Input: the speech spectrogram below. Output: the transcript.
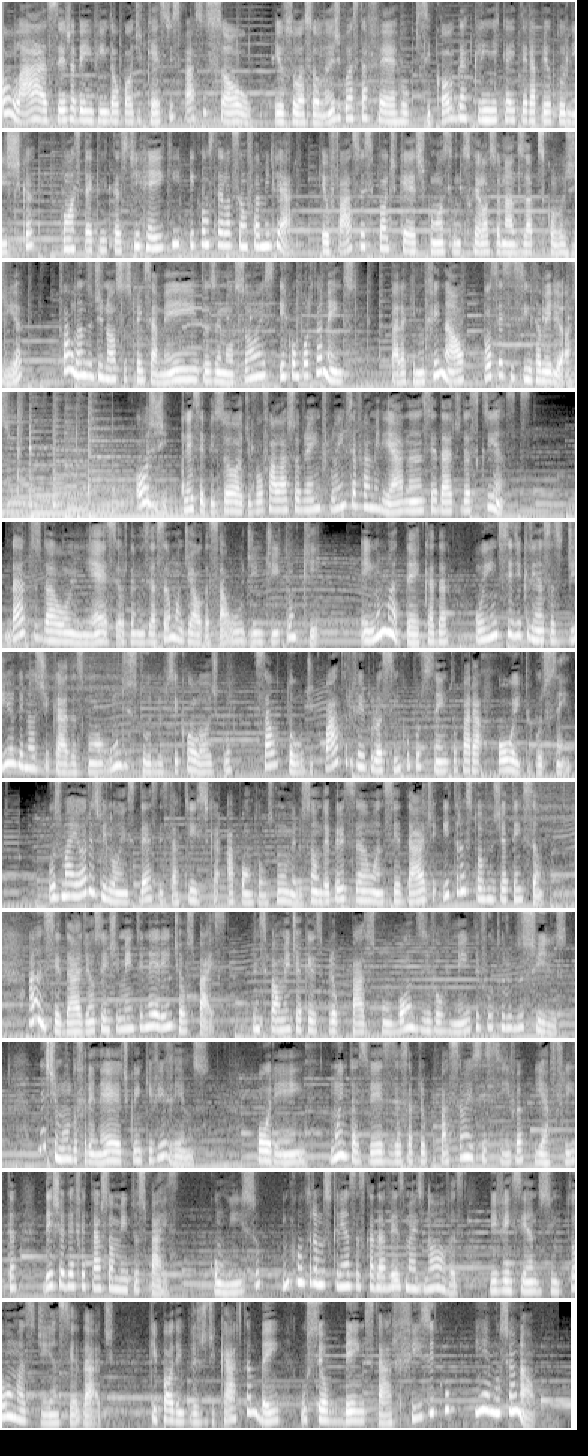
Olá, seja bem-vindo ao podcast Espaço Sol. Eu sou a Solange Guastaferro, psicóloga clínica e terapeuta holística com as técnicas de Reiki e constelação familiar. Eu faço esse podcast com assuntos relacionados à psicologia, falando de nossos pensamentos, emoções e comportamentos, para que no final você se sinta melhor. Hoje, nesse episódio, vou falar sobre a influência familiar na ansiedade das crianças. Dados da OMS, Organização Mundial da Saúde, indicam que, em uma década, o índice de crianças diagnosticadas com algum distúrbio psicológico saltou de 4,5% para 8%. Os maiores vilões dessa estatística, apontam os números, são depressão, ansiedade e transtornos de atenção. A ansiedade é um sentimento inerente aos pais, principalmente aqueles preocupados com o bom desenvolvimento e futuro dos filhos, neste mundo frenético em que vivemos. Porém, muitas vezes essa preocupação excessiva e aflita deixa de afetar somente os pais. Com isso, encontramos crianças cada vez mais novas vivenciando sintomas de ansiedade, que podem prejudicar também o seu bem-estar físico e emocional.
